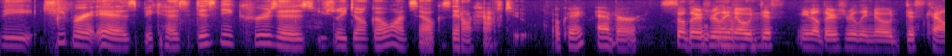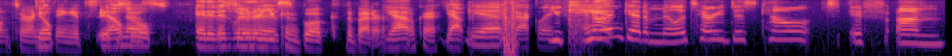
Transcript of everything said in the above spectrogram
the cheaper it is because Disney cruises usually don't go on sale because they don't have to. Okay. Ever. So there's really no dis, you know, there's really no discounts or Nope. anything. It's it's Nope. just And it the sooner it you can book, the better. Yeah. Okay. Yep. Yeah. Exactly. You And I- can get a military discount if um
